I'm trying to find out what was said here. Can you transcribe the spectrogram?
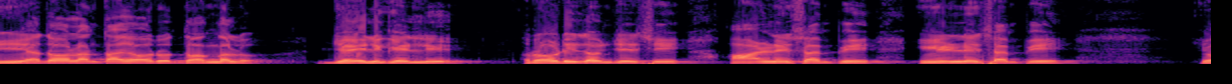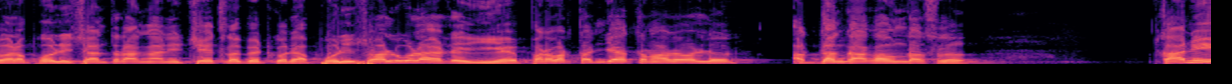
ఈ ఎదవలంతా ఎవరు? దొంగలు. జైలుకి వెళ్ళి రౌడీజం చేసి వాళ్ళని చంపి వీళ్ళని చంపి ఇవాళ పోలీస్ యంత్రాంగాన్ని చేతిలో పెట్టుకొని ఆ పోలీస్ వాళ్ళు కూడా అంటే ఏ ప్రవర్తన చేస్తున్నారు వాళ్ళు? అర్థం కాక ఉంది అసలు. కానీ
